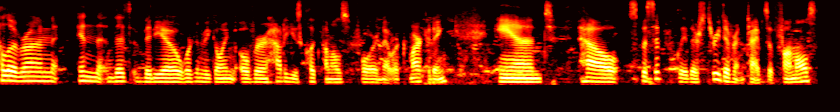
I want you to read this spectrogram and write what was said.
Hello everyone. In this video, we're going to be going over how to use ClickFunnels for network marketing and how specifically there's three different types of funnels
